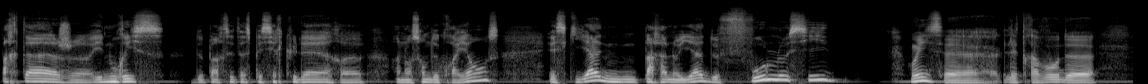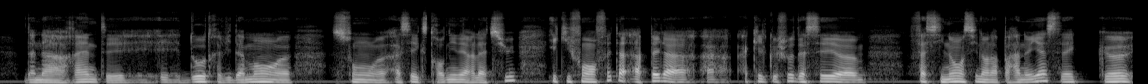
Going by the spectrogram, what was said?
partagent euh, et nourrissent, de par cet aspect circulaire, un ensemble de croyances. Est-ce qu'il y a une paranoïa de foule aussi? Oui, c'est les travaux de d'Anna Arendt et, d'autres, évidemment, euh, sont euh, assez extraordinaires là-dessus et qui font en fait appel à, quelque chose d'assez euh, fascinant aussi dans la paranoïa, c'est que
